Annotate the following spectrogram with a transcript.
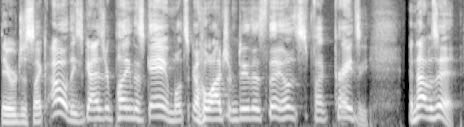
They were just like, oh, these guys are playing this game. Let's go watch them do this thing. Is fucking crazy. And that was it.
